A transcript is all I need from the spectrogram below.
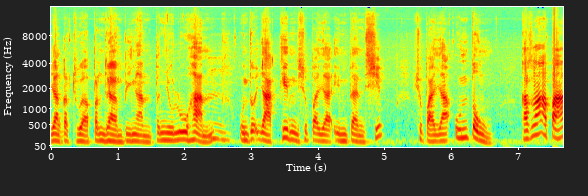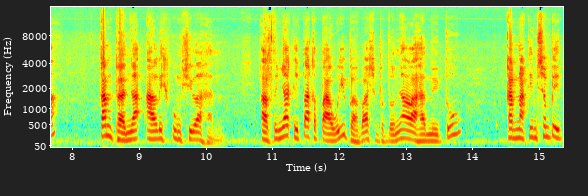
yang kedua pendampingan, penyuluhan untuk yakin supaya intensif, supaya untung. Karena apa? Kan banyak alih fungsi lahan. Artinya kita ketahui bahwa sebetulnya lahan itu kan makin sempit.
